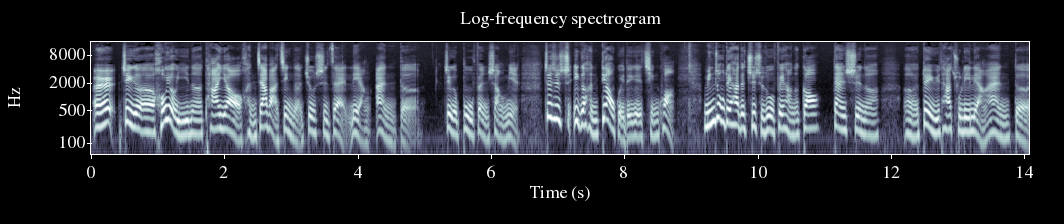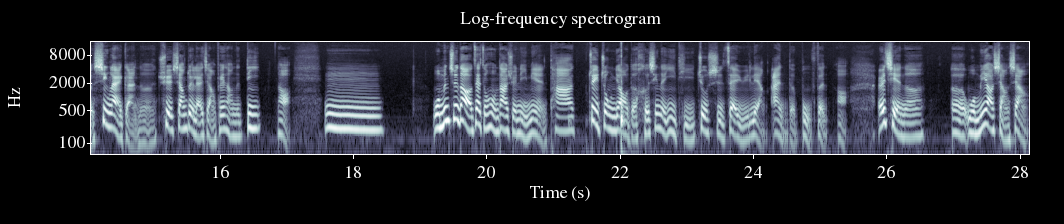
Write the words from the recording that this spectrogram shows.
而这个侯友宜呢，他要很加把劲的，就是在两岸的这个部分上面，这是一个很吊诡的一个情况。民众对他的支持度非常的高，但是呢，呃，对于他处理两岸的信赖感呢，却相对来讲非常的低啊。嗯。我们知道，在总统大选里面，它最重要的核心的议题就是在于两岸的部分啊。而且呢，呃，我们要想象，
